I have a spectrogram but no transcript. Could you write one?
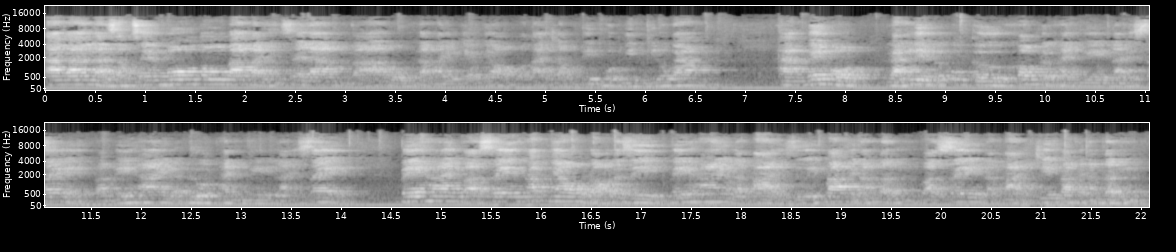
A3 là dòng xe mô tô ba bánh xe lam và A4 là máy kéo nhỏ có tải trọng đến 1.000 kg hàng B1 gắn liền với cụm từ không được hành nghề lái xe và B2 là được hành nghề lái xe. B2 và C khác nhau đó là gì? B2 là tải dưới 3,5 tấn và C là tải trên 3,5 tấn.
